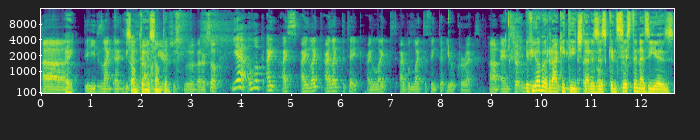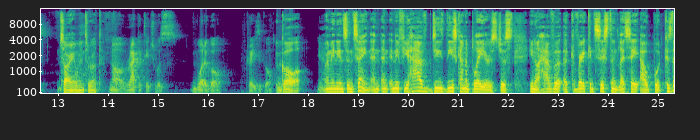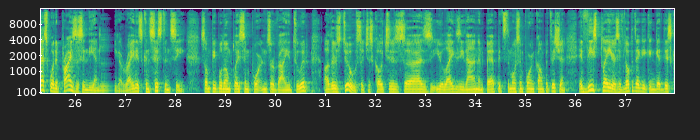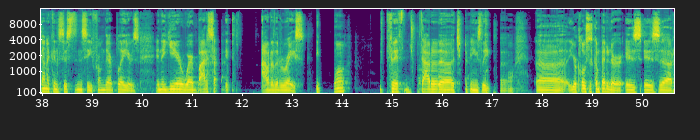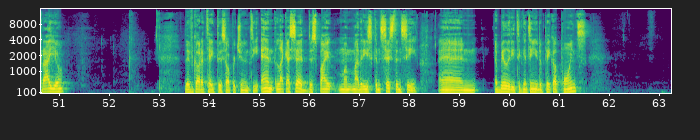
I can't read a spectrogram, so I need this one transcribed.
Uh, Hey. he does not uh, because Something is something. just a little bit better. So yeah, look, I, I, I like I like the take. I like I would like to think that you're correct. Um, and certainly, If you have a Rakitic that is as consistent as he is, sorry, I'm interrupting. No, Rakitic was what a goal, crazy goal. A goal. Go. I mean, it's insane. And, and, and if you have these, kind of players just, you know, have a, a very consistent, let's say, output, because that's what it prizes in the end, Liga, right? It's consistency. Some people don't place importance or value to it. Others do, such as coaches uh, as you like, Zidane and Pep. It's the most important competition. If these players, if Lopetegui can get this kind of consistency from their players in a year where Barca is out of the race, fifth dropped out of the Champions League. Uh, your closest competitor is is uh, Rayo. They've got to take this opportunity, and like I said, despite Madrid's consistency and ability to continue to pick up points,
